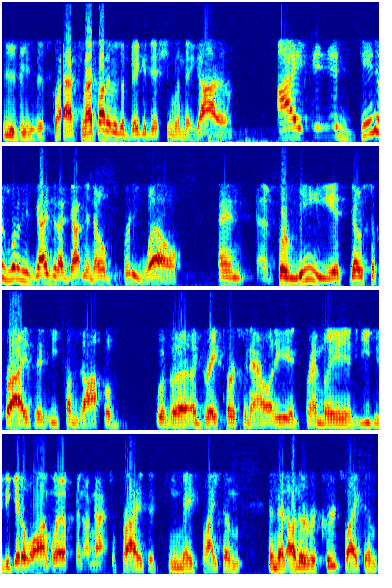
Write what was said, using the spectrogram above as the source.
he would be to this class, and I thought it was a big addition when they got him. I and Daniel's one of these guys that I've gotten to know pretty well, and uh, for me, it's no surprise that he comes off of with a, a great personality and friendly and easy to get along with, and I'm not surprised that teammates like him and that other recruits like him.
